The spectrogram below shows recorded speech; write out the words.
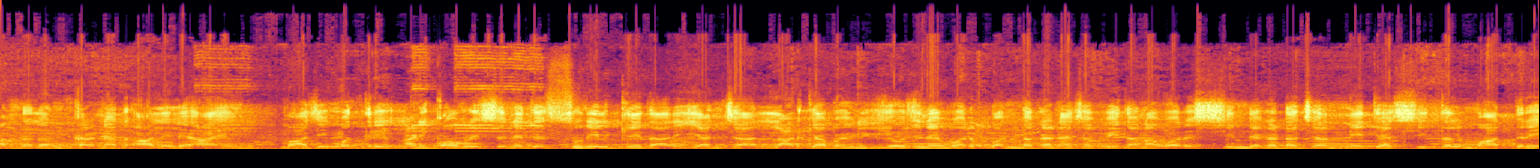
आंदोलन करण्यात आलेले आहे. माजी मंत्री आणि काँग्रेसचे नेते सुनील केदार यांच्या लाडक्या बहीण योजनेवर बंद करण्याच्या विधानावर शिंदे गटाच्या नेत्या शीतल म्हात्रे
